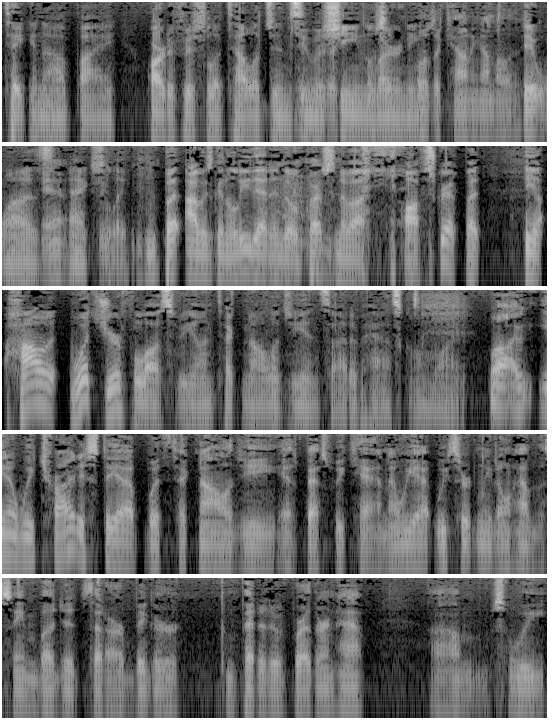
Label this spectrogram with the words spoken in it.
taken out by artificial intelligence and machine was it- learning. was accounting on the list? It was Yeah. actually, Mhm. but I was going to lead that into a question about off script. But you know, how? What's your philosophy on technology inside of Haskell and White? Well, you know, we try to stay up with technology as best we can, and we we certainly don't have the same budgets that our bigger competitive brethren have. Um, so we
